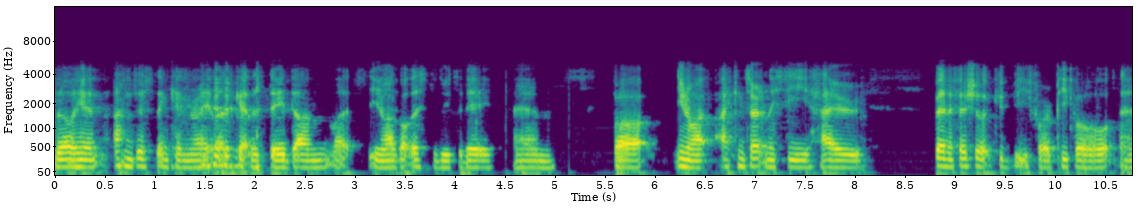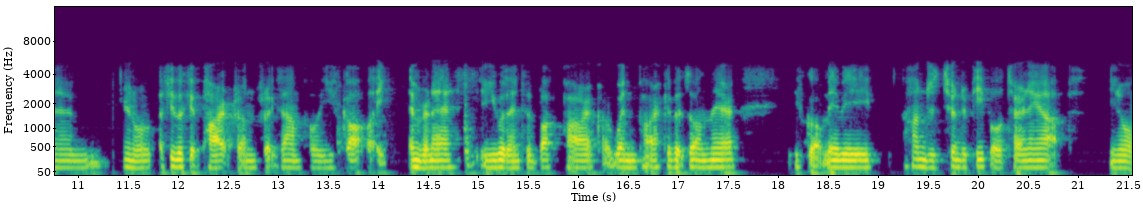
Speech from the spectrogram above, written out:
brilliant." I'm just thinking, right, let's get this day done. Let's, you know, I've got this to do today. Um, but you know, I, I can certainly see how beneficial it could be for people. Um, you know, if you look at parkrun, for example, you've got like Inverness. You go down to Bught Park or Whin Park if it's on there. You've got maybe hundreds, 200 people turning up. You know,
